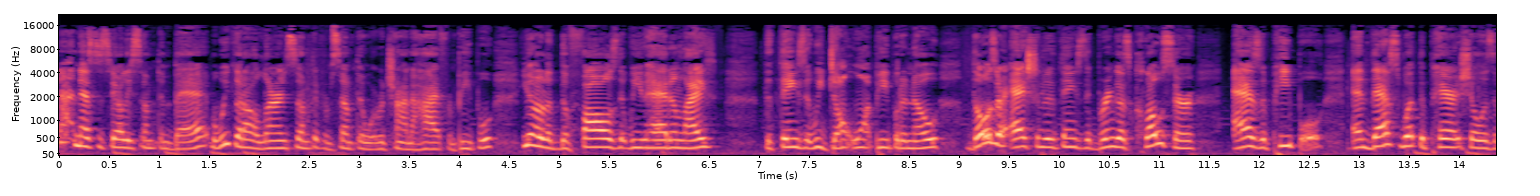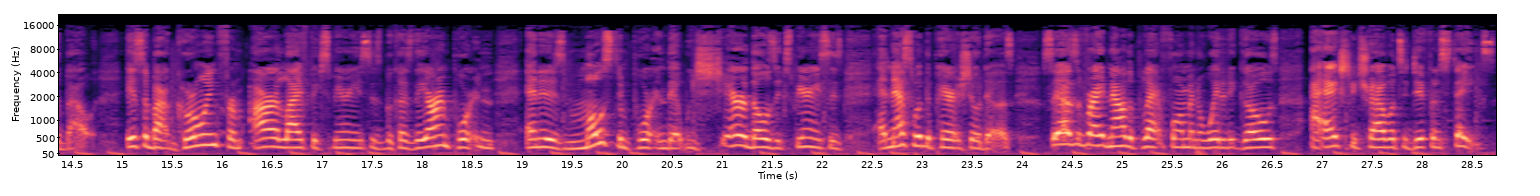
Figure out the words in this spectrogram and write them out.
not necessarily something bad, but we could all learn something from something where we're trying to hide from people. You know, the, the falls that we've had in life, the things that we don't want people to know, those are actually the things that bring us closer as a people. And that's what the Parrot Show is about. It's about growing from our life experiences because they are important and it is most important that we share those experiences. And that's what the Parrot Show does. So, as of right now, the platform and the way that it goes, I actually travel to different states.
